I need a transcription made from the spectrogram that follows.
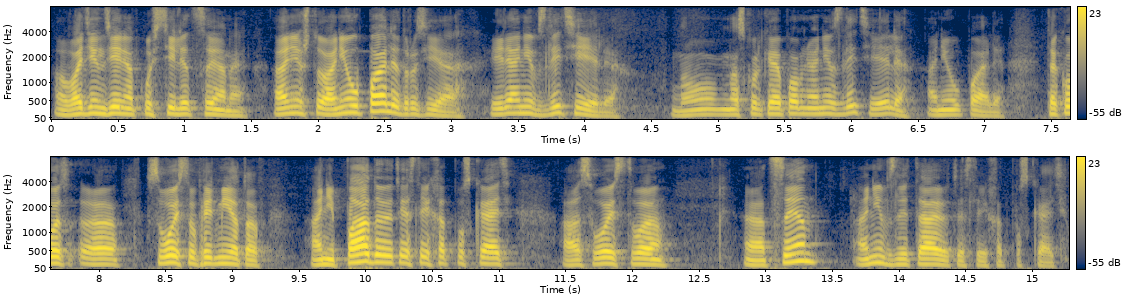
в один день отпустили цены. Они что, они упали, друзья, или они взлетели? Ну, насколько я помню, они взлетели, они упали. Так вот, э, свойства предметов, они падают, если их отпускать, а свойства э, цен, они взлетают, если их отпускать.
